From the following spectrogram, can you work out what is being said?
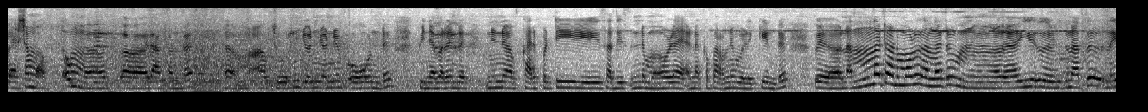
വിഷം മൊത്തം ഇതാക്കണ്ട്. ചൊരിഞ്ഞ് ചൊരിഞ്ഞ് ചൊരിഞ്ഞ് പോകുന്നുണ്ട് പിന്നെ പറയുന്നുണ്ട് നിന്നെ കരപ്പെട്ടി സതീശന്റെ മോളെ എന്നൊക്കെ പറഞ്ഞ് വിളിക്കുന്നുണ്ട് നന്നായിട്ടാണ് നന്നായിട്ട് അനുമോൾ നന്നായിട്ട് ഈ ഇതിനകത്ത് ഈ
